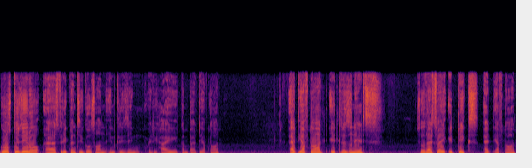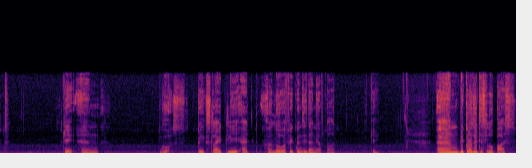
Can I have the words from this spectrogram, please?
goes to 0 as frequency goes on increasing very high compared to f naught. At f naught it resonates. So, that is why it peaks at f naught okay, and goes peaks slightly at a lower frequency than f naught okay and because it is low pass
